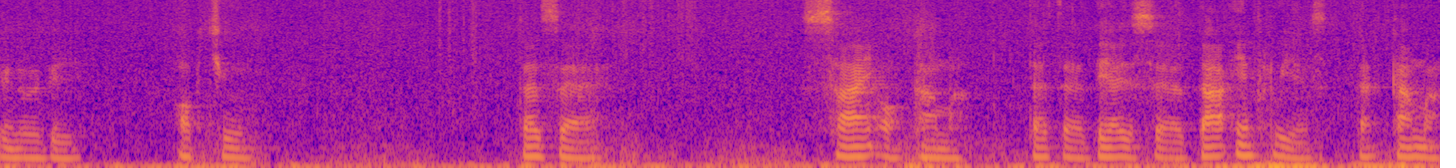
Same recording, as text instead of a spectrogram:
you know, the opportunity. That's a sign of karma. That uh, there is uh, that influence, that karma.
